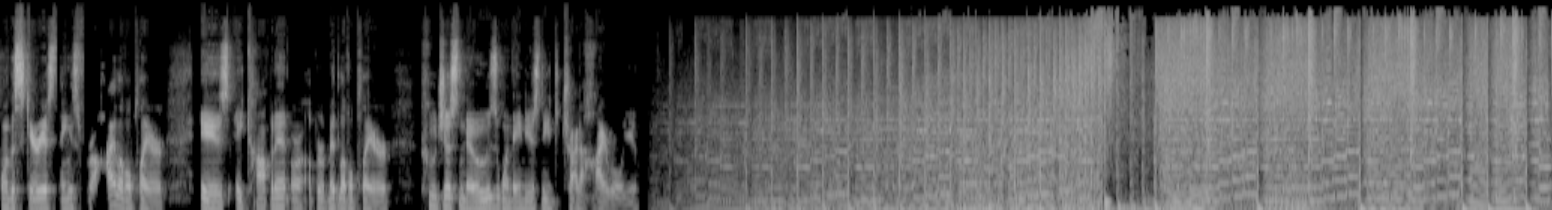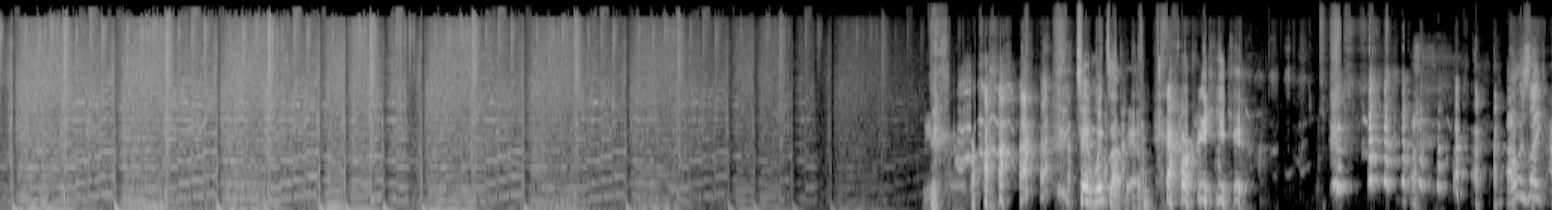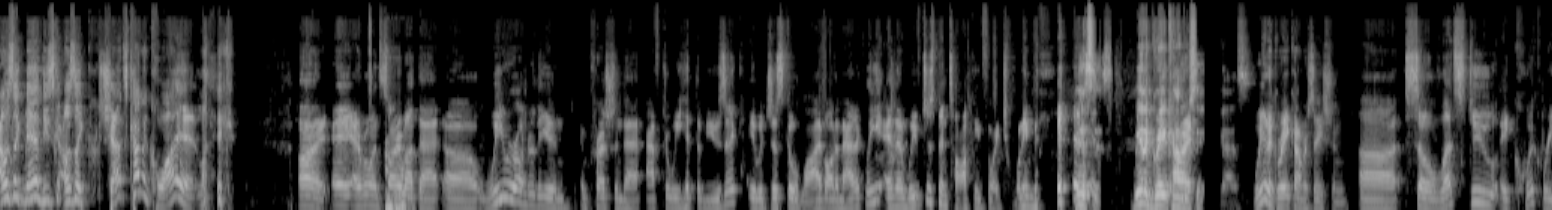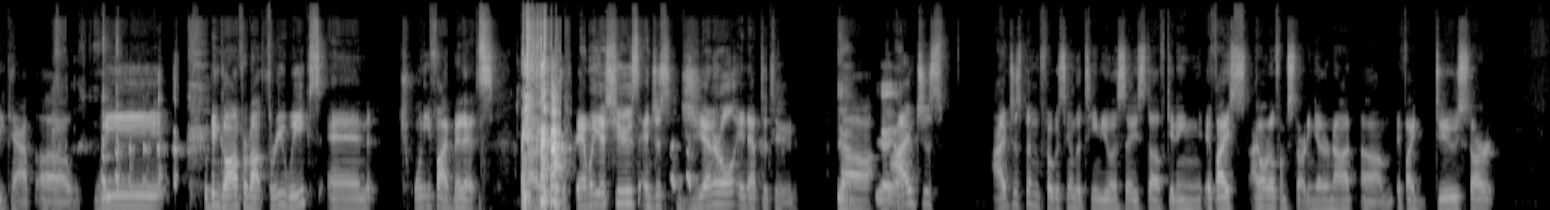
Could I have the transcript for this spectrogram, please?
one of the scariest things for a high level player is a competent or upper mid level player who just knows when they just need to try to high roll you. Tim, what's up, man? How are you? I was like, I was like, man, these. I was like, chat's kind of quiet. Like, all right, hey everyone, sorry about that. Uh, we were under the in- impression that after we hit the music, it would just go live automatically, and then we've just been talking for like twenty minutes. Listen, we had a great conversation guys. We had a great conversation. Uh, so let's do a quick recap. Uh, we we've been gone for about three weeks and 25 minutes uh, of family issues and just general ineptitude. Yeah, uh, yeah, yeah. I've just I've just been focusing on the Team USA stuff. Getting if I I don't know if I'm starting yet or not. Um, if I do start,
